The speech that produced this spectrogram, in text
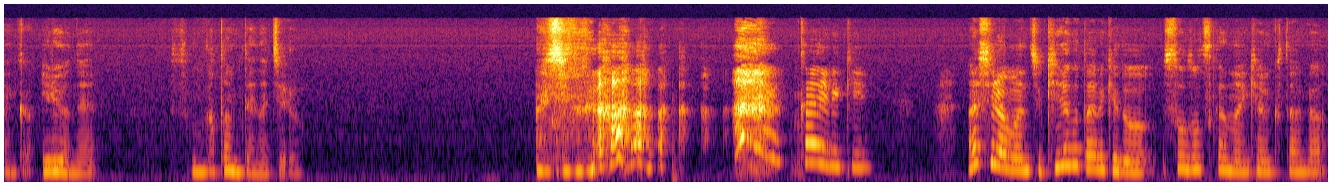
なんかいるよね。その方みたいになっちゃうよ。あ死ぬ。怪力。アシュラマンチ聞いたことあるけど想像つかないキャラクターが。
